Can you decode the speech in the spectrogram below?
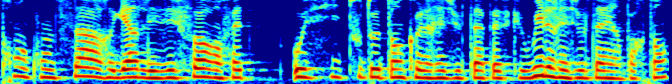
prends en compte ça, regarde les efforts en fait aussi tout autant que le résultat, parce que oui, le résultat est important,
